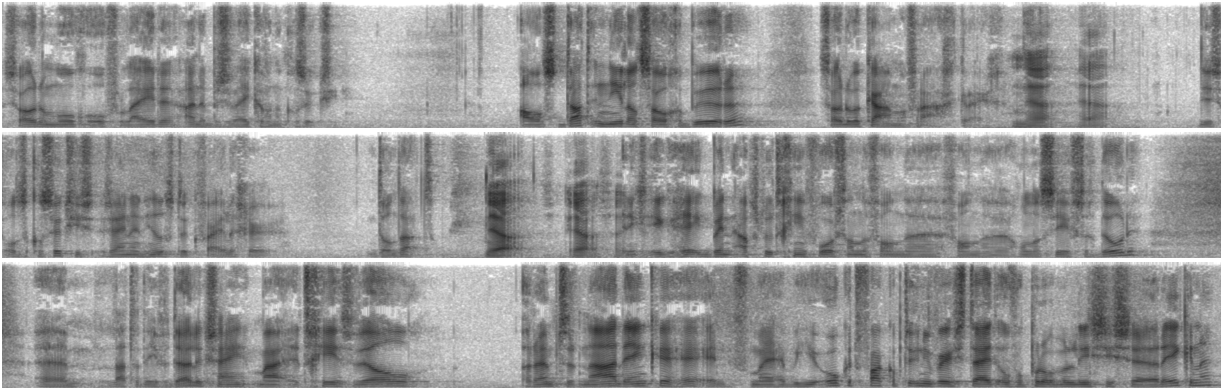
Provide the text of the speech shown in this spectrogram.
zouden mogen overlijden aan het bezwijken van een constructie. Als dat in Nederland zou gebeuren, zouden we kamervragen krijgen. Ja, ja. Dus onze constructies zijn een heel stuk veiliger dan dat. Ja, ja, En ik, ik, ik ben absoluut geen voorstander van, eh, van eh, 170 doden. Ehm, laat het even duidelijk zijn. Maar het geeft wel ruimte tot nadenken. Hè? En voor mij hebben we hier ook het vak op de universiteit over probabilistisch eh, rekenen.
